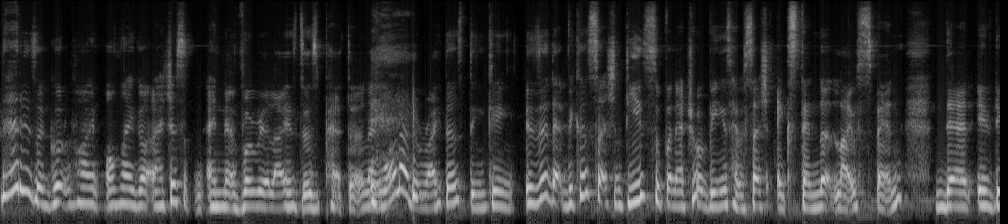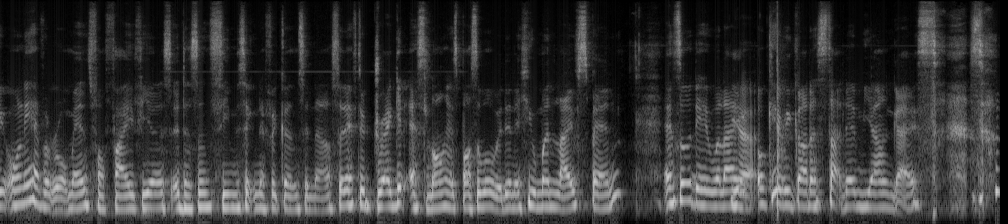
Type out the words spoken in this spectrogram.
That is a good point. Oh my god, I just I never realized this pattern. Like what are the writers thinking? Is it that because such these supernatural beings have such extended lifespan that if they only have a romance for five years, it doesn't seem significant enough. So they have to drag it as long as possible within a human lifespan. And so they were like, Yeah. okay, we gotta start them young, guys. So,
